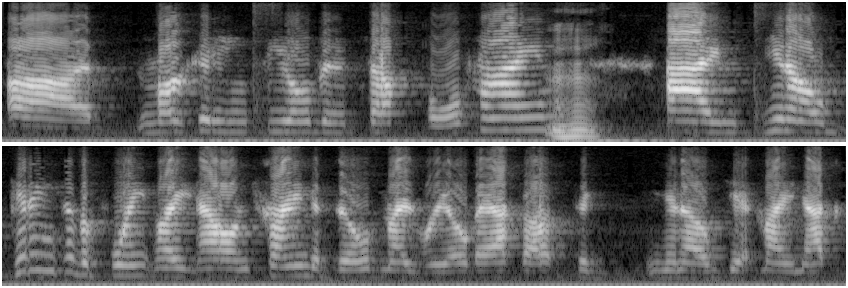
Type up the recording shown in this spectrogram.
uh, marketing field and stuff full time. Mhm. I'm, you know, getting to the point right now. I'm trying to build my reel back up to, you know, get my next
